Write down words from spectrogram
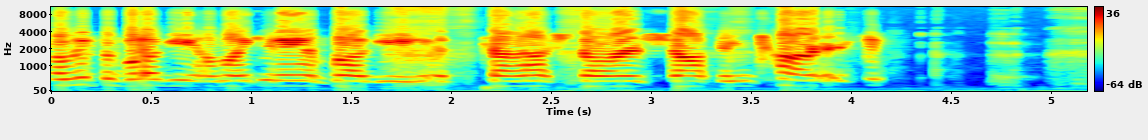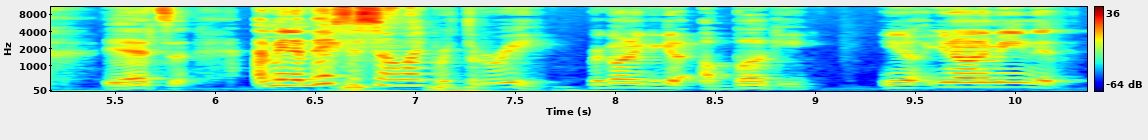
go get the buggy. I'm like, it ain't a buggy. It's gosh darn shopping cart. Yeah, it's. I mean, it makes it sound like we're three. We're going to get a buggy. You know, you know what I mean? It,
